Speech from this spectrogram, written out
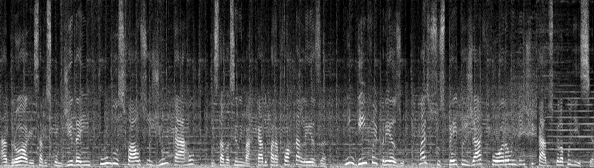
A droga estava escondida em fundos falsos de um carro que estava sendo embarcado para Fortaleza. Ninguém foi preso, mas os suspeitos já foram identificados pela polícia.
